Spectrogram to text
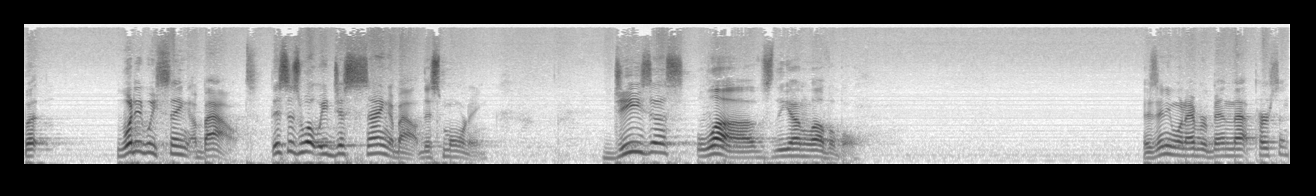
But what did we sing about? This is what we just sang about this morning. Jesus loves the unlovable. Has anyone ever been that person?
